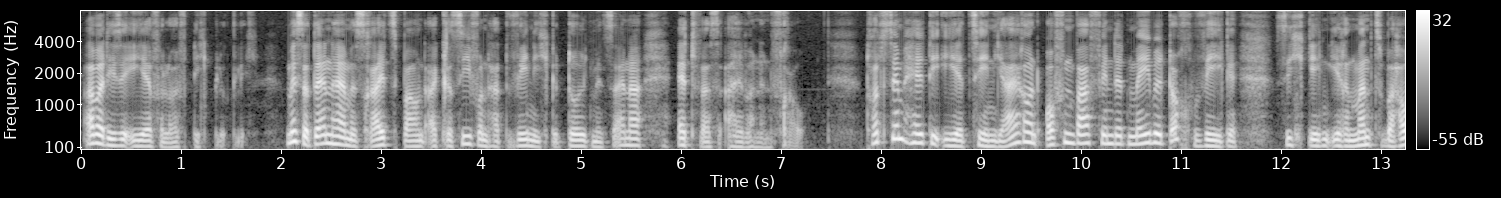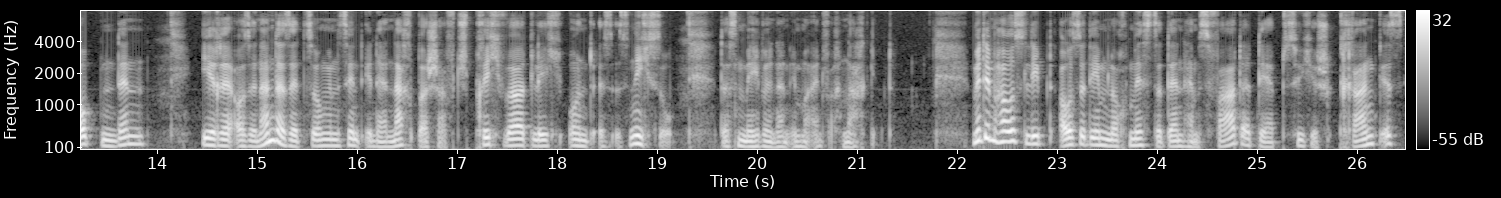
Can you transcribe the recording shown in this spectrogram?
aber diese Ehe verläuft nicht glücklich. Mr. Denham ist reizbar und aggressiv und hat wenig Geduld mit seiner etwas albernen Frau. Trotzdem hält die Ehe zehn Jahre und offenbar findet Mabel doch Wege, sich gegen ihren Mann zu behaupten, denn ihre Auseinandersetzungen sind in der Nachbarschaft sprichwörtlich und es ist nicht so, dass Mabel dann immer einfach nachgibt. Mit dem Haus lebt außerdem noch Mr. Denhams Vater, der psychisch krank ist,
